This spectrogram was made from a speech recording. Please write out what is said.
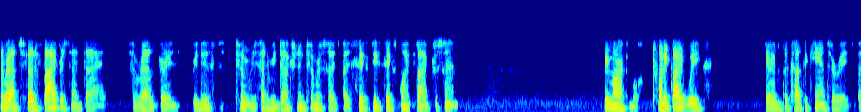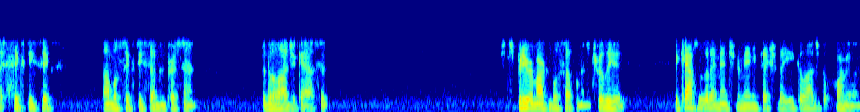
The rats fed a 5% diet of raspberries reduced tumor, had a reduction in tumor sites by 66.5%. Remarkable. 25 weeks, they're able to cut the cancer rates by 66, almost 67% with the ellagic acid. It's a pretty remarkable supplement. It truly is. The capsules that I mentioned are manufactured by Ecological Formulas.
